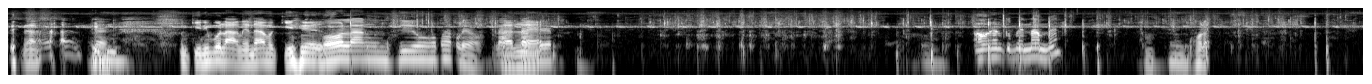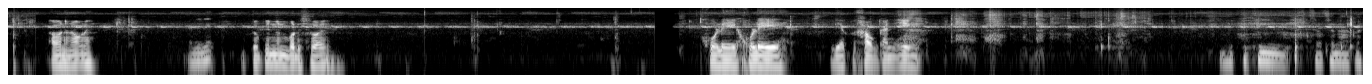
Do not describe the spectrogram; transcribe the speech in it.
เลยนะเมื่อกี้นี่บุหลากเลยนะเมื่อกี้เนี่ยบ่ล้างเมื่อกี้เขาพักแล้วล้างนั่นแหละตากแดดเอาอันนั้นก็เป็นน้ำนะพอละเอาอันนั้นออกเลยอันนี้นี่ตัวเป็นนันบไดซอ โคเลโคเลเดี๋ยวก็เข้ากันเองพิธีศาสนากัน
